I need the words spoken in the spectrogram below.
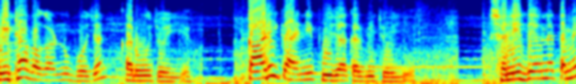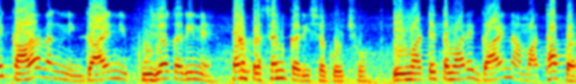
મીઠા વગરનું ભોજન કરવું જોઈએ. કાળી ગાયની પૂજા કરવી જોઈએ. શનિદેવને તમે કાળા રંગની ગાયની પૂજા કરીને પણ પ્રસન્ન કરી શકો છો. એ માટે તમારે ગાયના માથા પર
